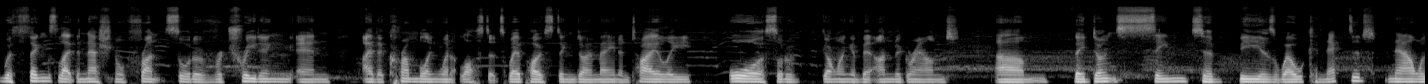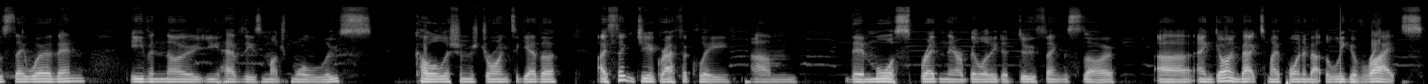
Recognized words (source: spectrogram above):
with things like the National Front sort of retreating and either crumbling when it lost its web hosting domain entirely, or sort of going a bit underground, um, they don't seem to be as well connected now as they were then. Even though you have these much more loose coalitions drawing together. I think geographically, um, they're more spread in their ability to do things, though. Uh, and going back to my point about the League of Rights,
